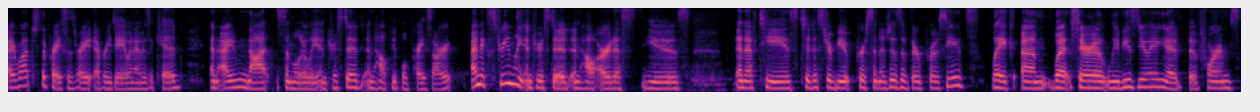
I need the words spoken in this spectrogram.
I watched The Price is Right every day when I was a kid, and I'm not similarly interested in how people price art. I'm extremely interested in how artists use NFTs to distribute percentages of their proceeds, like um, what Sarah Ludy's doing at Bitforms,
